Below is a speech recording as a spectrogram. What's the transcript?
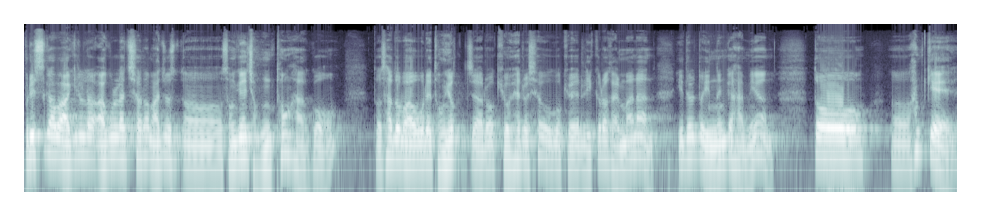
브리스가와 아굴라처럼 아주 어, 성경에 정통하고 또 사도 바울의 동역자로 교회를 세우고 교회를 이끌어갈 만한 이들도 있는가 하면 또 어, 함께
